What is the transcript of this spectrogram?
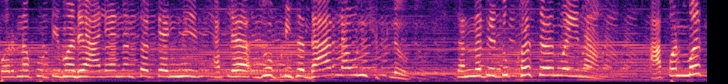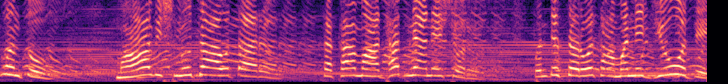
पर्णकुटीमध्ये आल्यानंतर त्यांनी आपल्या झोपडीचं दार लावून घेतलं. त्यांना ते दुःख सहन होईना. आपण मच म्हणतो महाविष्णूचा अवतार सखा माझा ज्ञानेश्वर. पण ते सर्वसामान्य जीव होते.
